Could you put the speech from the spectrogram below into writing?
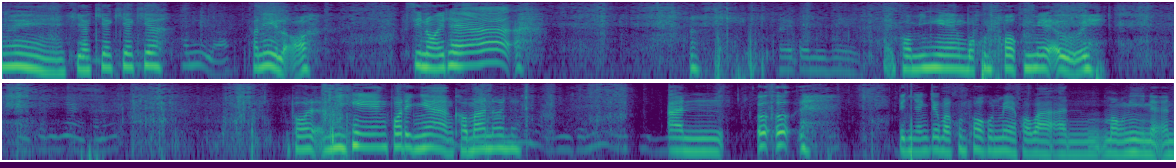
นี่เคลียร์เคลียร์เคลียร์เคลียร์เท่านี้เหรอเท่านี้เหรอสิน้อยแท้ใครตัวมีแห้งให้พอมีแหงบอกคุณพ่อคุณแม่เอ๋ย เขาได้ย่างเขามา พอมีแหงพอได้ย่างเขามาหน่อยหนึงอัน เออเออเป็นหยังจังว่าคุณพ่อคุณแม่ เพราะว่าอันหมองนี่เนี่ยอัน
